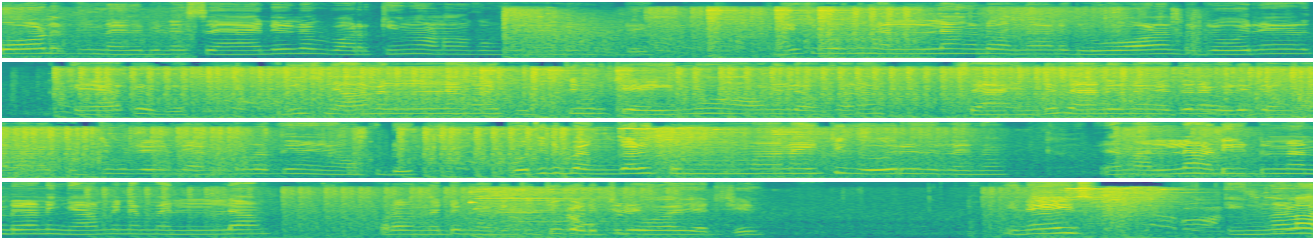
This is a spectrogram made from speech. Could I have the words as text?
വാൾ ഇട്ടിട്ടുണ്ടായിരുന്നു. പിന്നെ സാൻഡിന് വർക്കിംഗ് ആണോ നോക്കുമ്പോൾ സാൻഡിനുണ്ട് നെയ്സ് ഇവിടുന്ന് എല്ലാം കണ്ട് വന്നതാണ് ഗ്ലൂ വാൾ ഇട്ടിട്ട് ഒരു ക്യാരക്ടർ ഇത് ഞാൻ എല്ലാം അങ്ങനെ കുത്തി പിടിച്ച് എയിമും ആവണില്ല. അവസാനം എന്റെ സാൻഡിന്റെ മേത്ത് തന്നെ വെടിച്ച് അവസാനം അങ്ങനെ കുത്തി പിടിച്ച് രണ്ടരത്തി ഞാൻ നോക്കിട്ട് ഒത്തിരി ബംഗാളി കുമ്മാനായിട്ട് കയറി ഇരുന്നുണ്ടായിരുന്നു ഞാൻ നല്ല അടി കിട്ടുന്നുണ്ടാണ് ഞാൻ പിന്നെ എല്ലാം ഇവിടെ വന്നിട്ട് മെഡിക്കറ്റ് കടിച്ചിട്ട് പോകാൻ വിചാരിച്ച്. പിന്നെ നിങ്ങളെ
